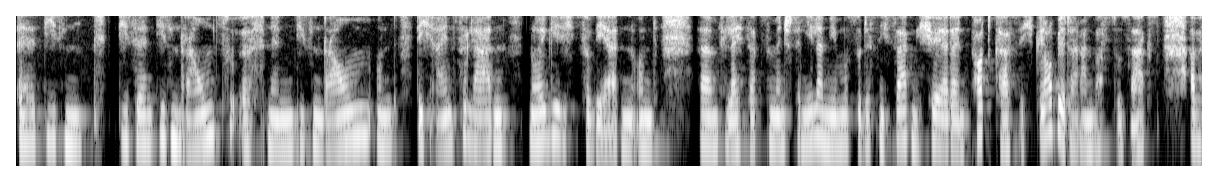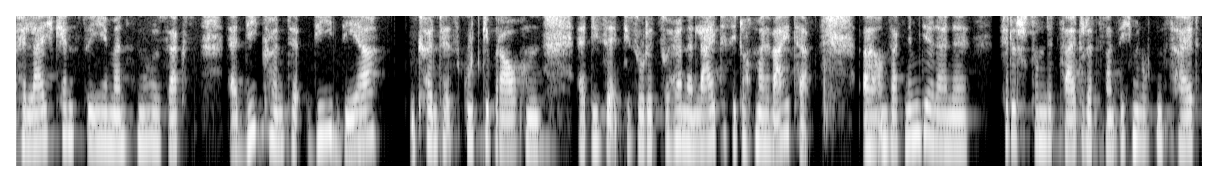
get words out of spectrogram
äh, diesen, diese, diesen Raum zu öffnen, diesen Raum und dich einzuladen, neugierig zu werden. Und ähm, vielleicht sagst du, Mensch, Daniela, mir musst du das nicht sagen. Ich höre ja deinen Podcast. Ich glaube ja daran, was du sagst. Aber vielleicht kennst du jemanden, wo du sagst, ja, die könnte, die, der könnte es gut gebrauchen, äh, diese Episode zu hören, dann leite sie doch mal weiter äh, und sag, nimm dir deine Viertelstunde Zeit oder 20 Minuten Zeit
